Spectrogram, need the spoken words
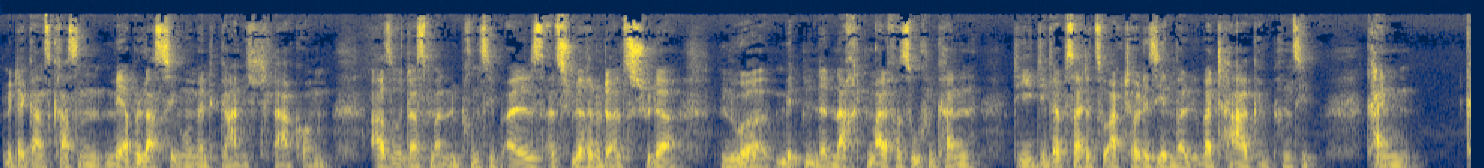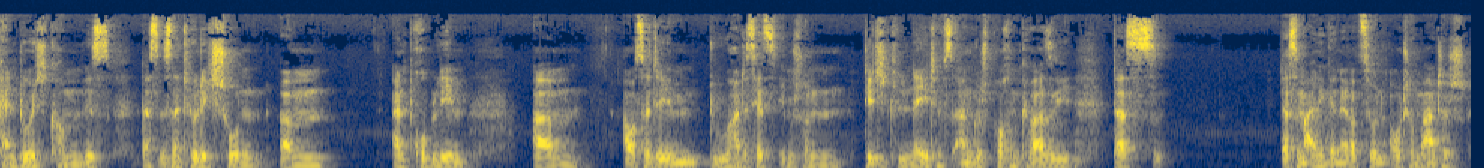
mit der ganz krassen Mehrbelastung im Moment gar nicht klarkommen. Also, dass man im Prinzip als, als Schülerin oder als Schüler nur mitten in der Nacht mal versuchen kann, die, die Webseite zu aktualisieren, weil über Tag im Prinzip kein kein Durchkommen ist, das ist natürlich schon ähm, ein Problem. Ähm, außerdem, du hattest jetzt eben schon Digital Natives angesprochen, quasi, dass, dass meine Generation automatisch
